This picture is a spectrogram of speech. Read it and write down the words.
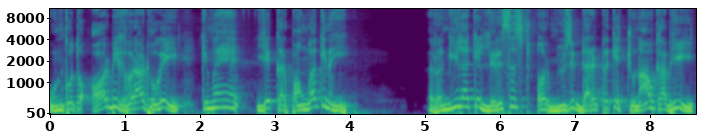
उनको तो और भी घबराहट हो गई कि मैं ये कर पाऊँगा कि नहीं। रंगीला के लिरिसिस्ट और म्यूज़िक डायरेक्टर के चुनाव का भी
